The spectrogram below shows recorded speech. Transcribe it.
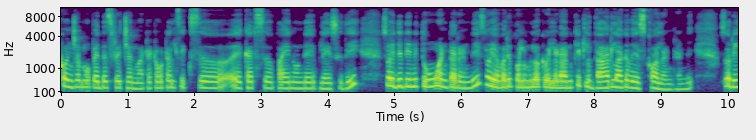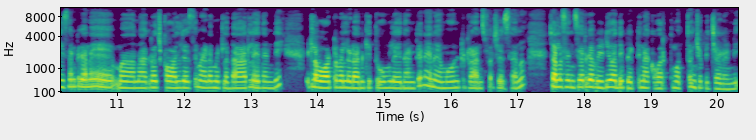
కొంచెము పెద్ద స్ట్రెచ్ అనమాట. టోటల్ సిక్స్ ఏకర్స్ పైన ఉండే ప్లేస్ ఇది. సో, ఇది దీన్ని తూ అంటారండి. సో, ఎవరి పొలంలోకి వెళ్ళడానికి ఇట్లా దారిలాగా వేసుకోవాలంటండి. సో, రీసెంట్‌గానే మా నాగరాజ్ కాల్ చేసి మేడం ఇట్లా దారి లేదండి. ఇట్లా వాటర్ వెళ్ళడానికి తూము లేదంటే నేను అమౌంట్ ట్రాన్స్‌ఫర్ చేశాను. చాలా సిన్సియర్‌గా వీడియో అది పెట్టి నాకు వర్క్ మొత్తం చూపించాడండి.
